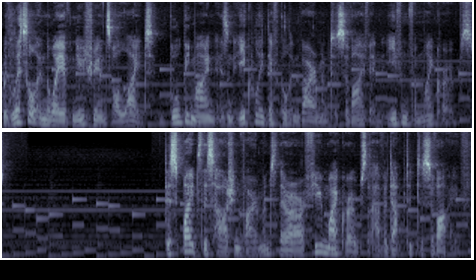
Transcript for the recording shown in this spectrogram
With little in the way of nutrients or light, Boulby Mine is an equally difficult environment to survive in, even for microbes. Despite this harsh environment, there are a few microbes that have adapted to survive.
